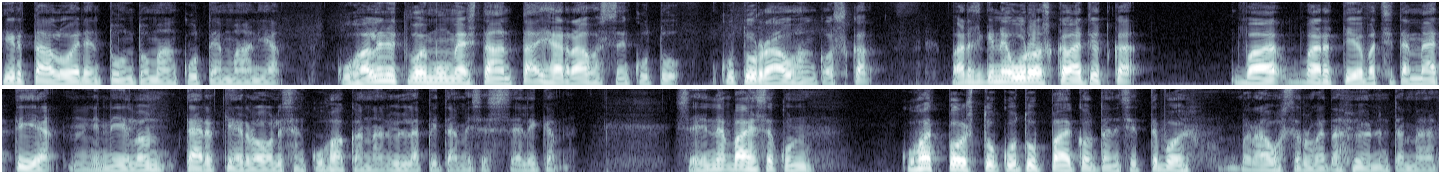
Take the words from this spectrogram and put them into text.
virta-alueiden tuntumaan kutemaan ja kuhalle nyt voi mun mielestä antaa ihan rauhassa sen kutu, kuturauhan, koska varsinkin ne uroskalat, jotka va- vartioivat sitä mätiä, niin niillä on tärkeä rooli sen kuhakannan ylläpitämisessä. Eli siinä vaiheessa, kun kuhat poistuu kutupaikolta, niin sitten voi rauhassa ruveta hyödyntämään.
